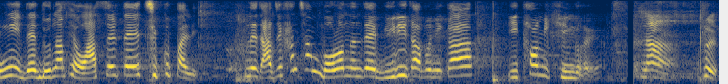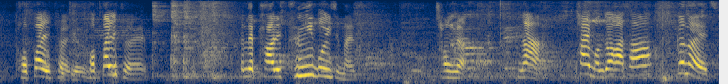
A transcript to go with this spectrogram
공이 내 눈앞에 왔을 때 짚고 빨리. 근데 아직 한참 멀었는데 미리 잡으니까 이 텀이 긴 거예요. 하나 둘더 빨리 펴야 돼더 빨리 펴야 돼. 근데 발이 등이 보이지 말고. 정면. 하나 팔 먼저 가서 끊어야지.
